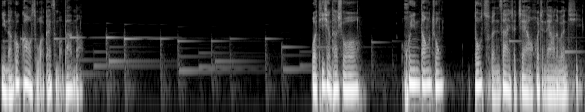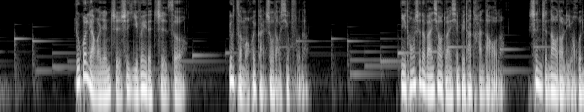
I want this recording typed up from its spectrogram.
你能够告诉我该怎么办吗？我提醒他说。婚姻当中，都存在着这样或者那样的问题。如果两个人只是一味的指责，又怎么会感受到幸福呢？你同事的玩笑短信被他看到了，甚至闹到离婚。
